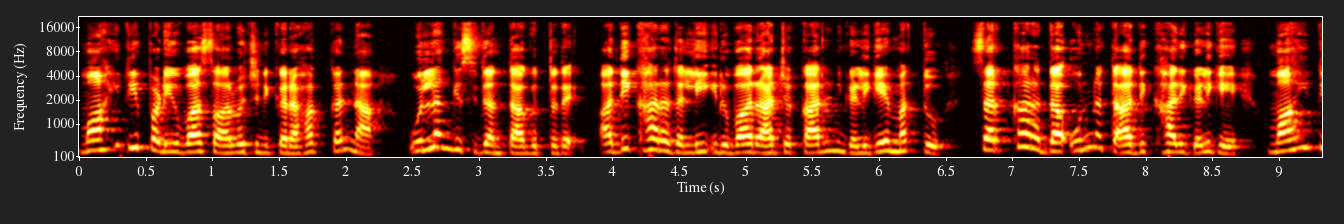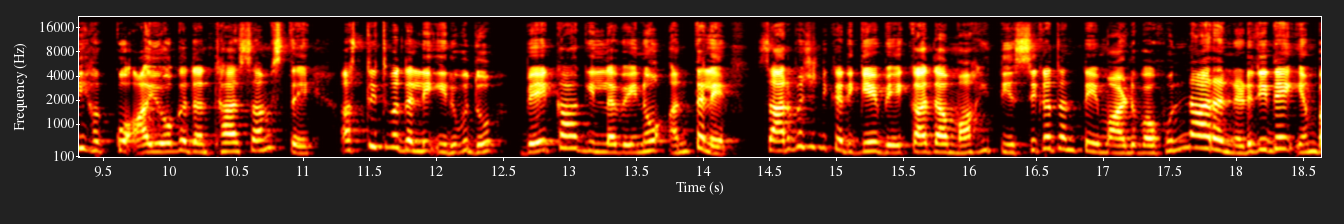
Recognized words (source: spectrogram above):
ಮಾಹಿತಿ ಪಡೆಯುವ ಸಾರ್ವಜನಿಕರ ಹಕ್ಕನ್ನ ಉಲ್ಲಂಘಿಸಿದಂತಾಗುತ್ತದೆ. ಅಧಿಕಾರದಲ್ಲಿ ಇರುವ ರಾಜಕಾರಣಿಗಳಿಗೆ ಮತ್ತು ಸರ್ಕಾರದ ಉನ್ನತ ಅಧಿಕಾರಿಗಳಿಗೆ ಮಾಹಿತಿ ಹಕ್ಕು ಆಯೋಗದಂತಹ ಸಂಸ್ಥೆ ಅಸ್ತಿತ್ವದಲ್ಲಿ ಇರುವುದು ಬೇಕಾಗಿಲ್ಲವೇನೋ ಅಂತಲೇ ಸಾರ್ವಜನಿಕರಿಗೆ ಬೇಕಾದ ಮಾಹಿತಿ ಸಿಗದಂತೆ ಮಾಡುವ ಹುನ್ನಾರ ನಡೆದಿದೆ ಎಂಬ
